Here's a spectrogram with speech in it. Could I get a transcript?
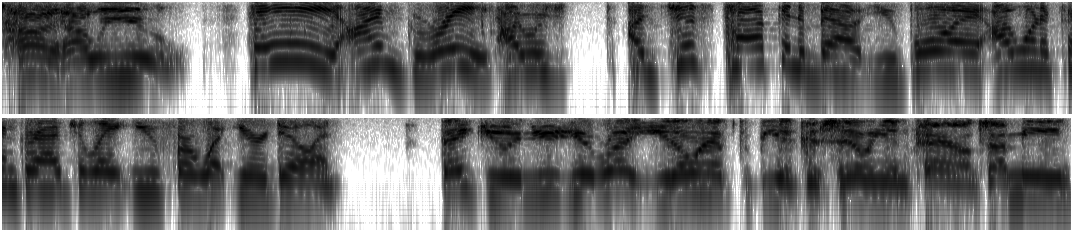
Hi, how are you? Hey, I'm great. I was uh, just talking about you. Boy, I want to congratulate you for what you're doing. Thank you, and you, you're right. You don't have to be a gazillion pounds. I mean,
